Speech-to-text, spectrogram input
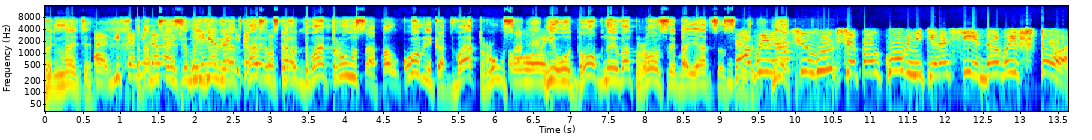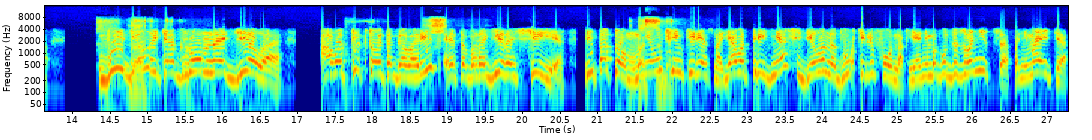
Понимаете? А, Виктор Потому что если мы Юрию знаете, откажем, скажут два труса, полковника, два труса. Ой. Неудобные вопросы боятся слушать. Да вы Нет. наши лучшие полковники России, да вы что? Вы да. делаете огромное дело. А вот те, кто это говорит, это враги России. И потом, Спасибо. мне очень интересно, я вот три дня сидела на двух телефонах, я не могу дозвониться, понимаете?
